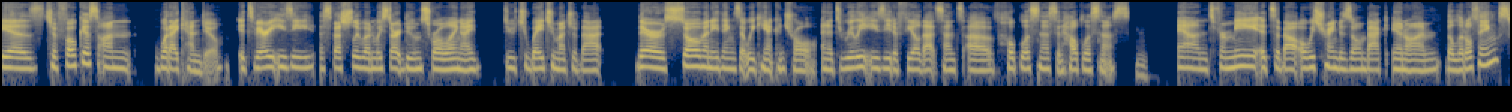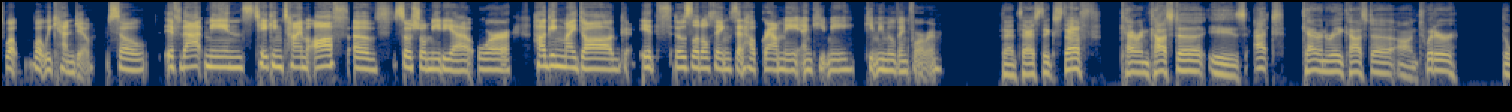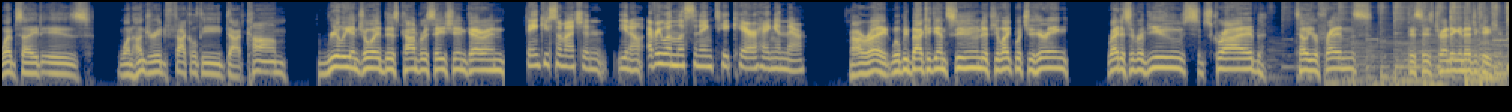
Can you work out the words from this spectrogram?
is to focus on what I can do. It's very easy, especially when we start doom scrolling. I do too, way too much of that there are so many things that we can't control and it's really easy to feel that sense of hopelessness and helplessness mm. And for me it's about always trying to zone back in on the little things what what we can do so if that means taking time off of social media or hugging my dog it's those little things that help ground me and keep me keep me moving forward fantastic stuff karen costa is at Karen Ray Costa on Twitter. The website is 100faculty.com. Really enjoyed this conversation, Karen. Thank you so much. And, you know, everyone listening, take care, hang in there. All right. We'll be back again soon. If you like what you're hearing, write us a review, subscribe, tell your friends. This is Trending in Education.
